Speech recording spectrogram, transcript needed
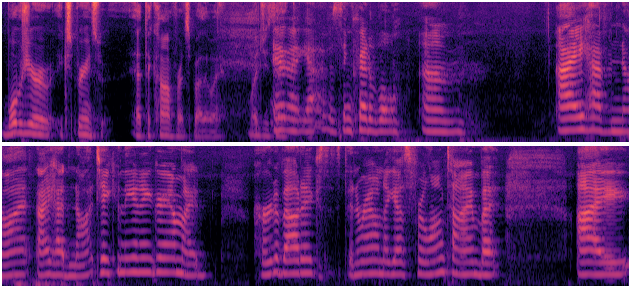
what was your experience at the conference, by the way? What did you think? Uh, yeah, it was incredible. Um, I have not, I had not taken the Enneagram. I'd heard about it because it's been around, I guess, for a long time, but I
